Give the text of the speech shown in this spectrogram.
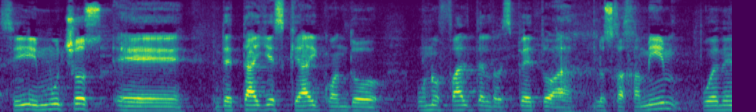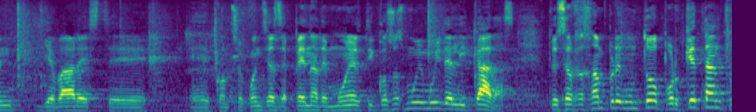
sí, y muchos eh, detalles que hay cuando uno falta el respeto a los Jajamim pueden llevar este, eh, consecuencias de pena de muerte y cosas muy, muy delicadas. Entonces el Jajam preguntó, ¿por qué tanto?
